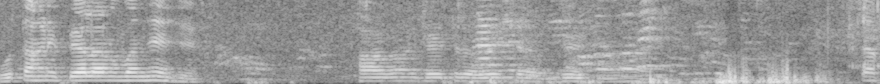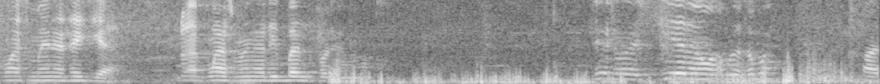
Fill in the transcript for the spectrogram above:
ઉતાહણી પહેલાંનું બંધ છે. ફાગણ, ચૈત્ર, વૈશાખ, જેઠ ચાર પાંચ મહિના થઈ ગયા. ચાર પાંચ મહિનાથી બંધ પડે શેઠ હોય શિયાળામાં આપણે ખબર.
